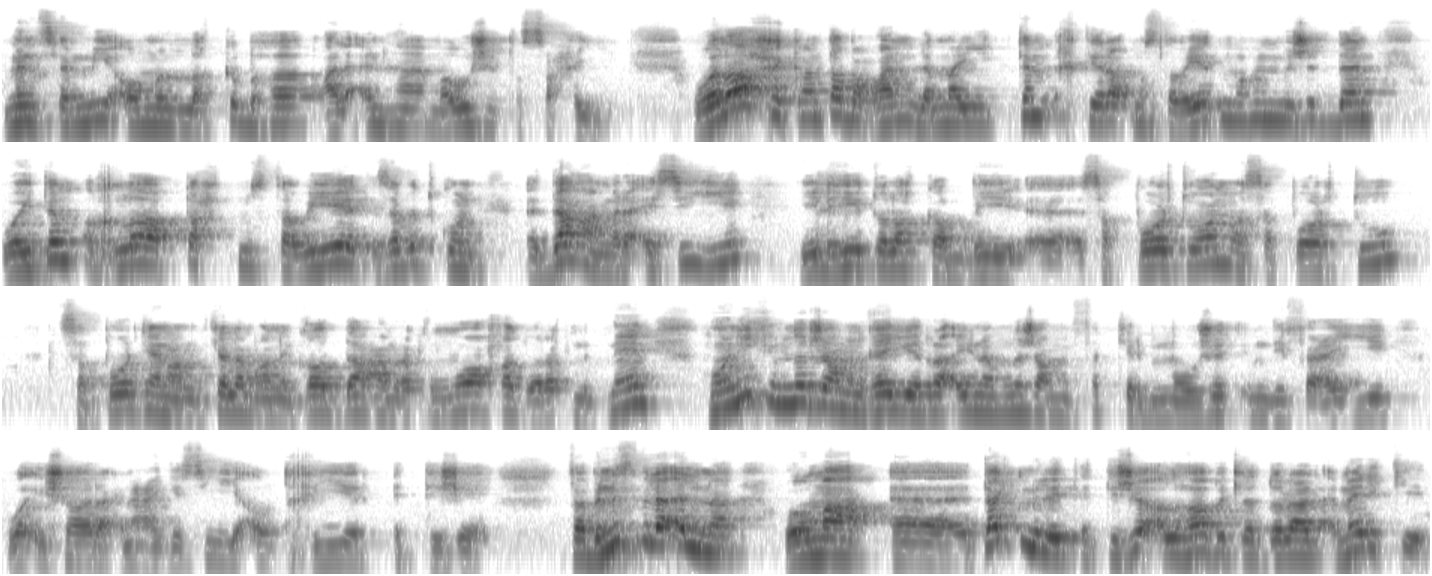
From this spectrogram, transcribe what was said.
بنسميه أو بنلقبها على أنها موجة الصحية ولاحقا طبعا لما يتم اختراق مستويات مهمة جدا ويتم إغلاق تحت مستويات إذا بدكم دعم رئيسية اللي هي تلقب ب support 1 و support 2 سبورت يعني عم نتكلم عن نقاط دعم رقم واحد ورقم اثنين. هونيك بنرجع بنغير رأينا بنرجع بنفكر بموجات اندفاعية وإشارة انعكاسية أو تغيير اتجاه. فبالنسبة لنا ومع آه، تكملة اتجاه الهابط للدولار الأمريكي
